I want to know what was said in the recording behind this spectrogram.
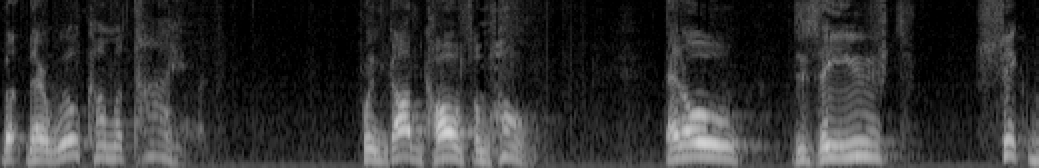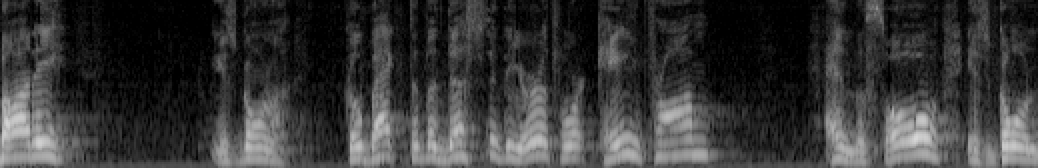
But there will come a time when God calls them home. That old diseased, sick body is going to go back to the dust of the earth where it came from, and the soul is going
